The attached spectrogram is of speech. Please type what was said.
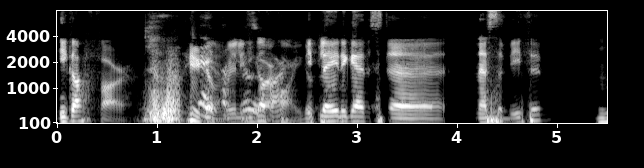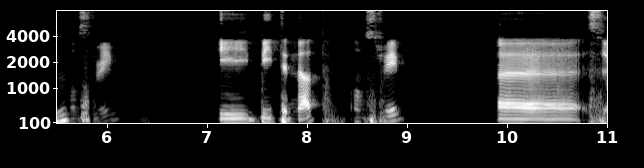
He got far. he Yeah, got he got really really far. far. He He got played against uh, Nessa Beaton Mhm. on stream. He beat the Nut on stream. Uh, so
